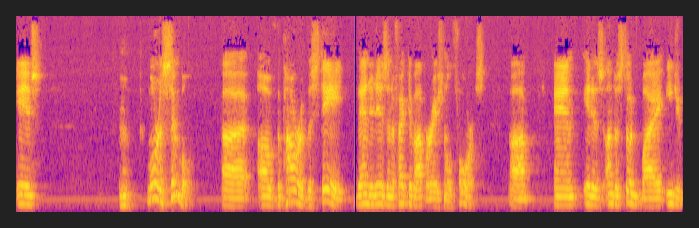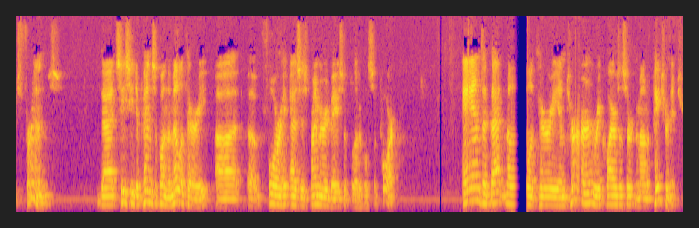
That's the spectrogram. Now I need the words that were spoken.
is more a symbol uh, of the power of the state than it is an effective operational force. Uh, And it is understood by Egypt's friends that Sisi depends upon the military uh, uh, for as his primary base of political support, and that that military in turn requires a certain amount of patronage.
